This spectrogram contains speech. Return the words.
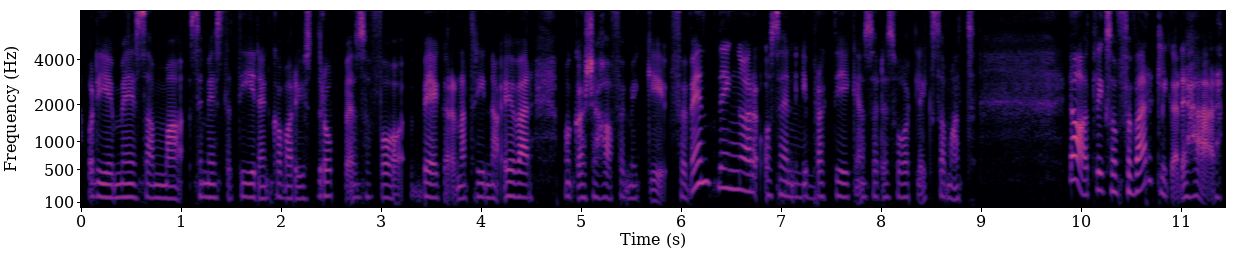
och den gemensamma semestertiden kan vara just droppen som får bägaren att rinna över. Man kanske har för mycket förväntningar och sen mm. i praktiken så är det svårt liksom att ja, att liksom förverkliga det här.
